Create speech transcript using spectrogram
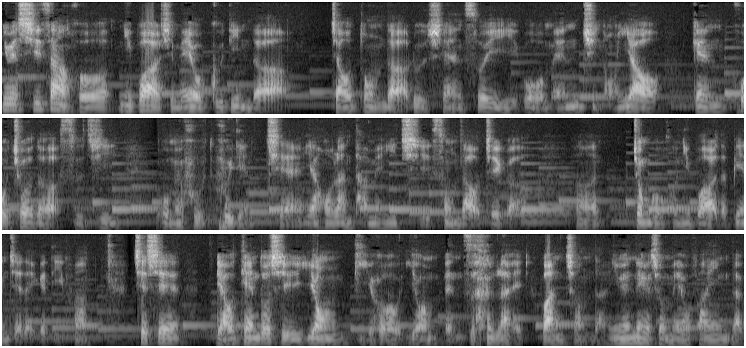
因为西藏和尼泊尔是没有固定的交通的路线，所以我们只能要跟货车的司机，我们付付一点钱，然后让他们一起送到这个呃中国和尼泊尔的边界的一个地方。这些聊天都是用笔和用本子来完成的，因为那个时候没有翻译的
